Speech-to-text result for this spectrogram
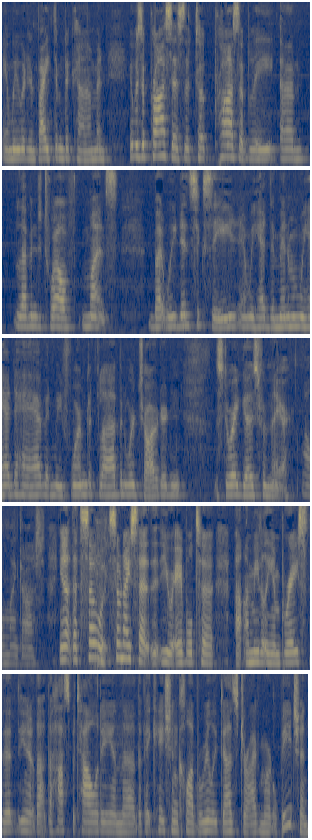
and we would invite them to come. And it was a process that took possibly um, 11 to 12 months. But we did succeed, and we had the minimum we had to have, and we formed a club, and we're chartered, and the story goes from there. Oh my gosh! You know that's so so nice that, you were able to uh, immediately embrace that. You know the, the hospitality and the, the vacation club really does drive Myrtle Beach, and,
